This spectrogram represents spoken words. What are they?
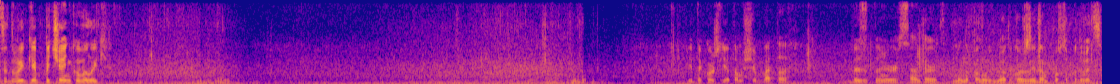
Це двояке печенько велике. І також є там ще бета Visitor Center. Ми напевно в нього також зайдемо просто подивитися.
